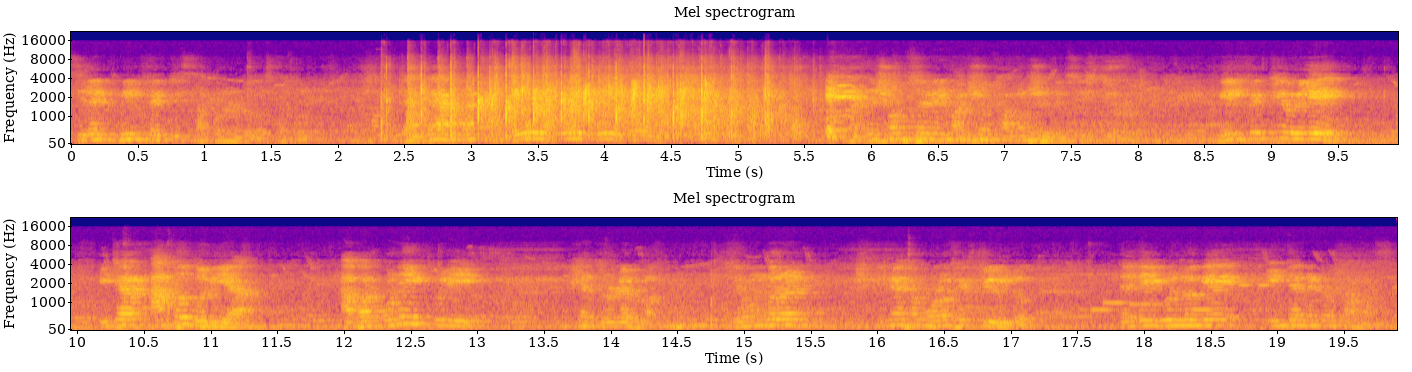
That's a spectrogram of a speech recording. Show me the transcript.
সিলেট মিল ফ্যাক্টরি স্থাপনের ব্যবস্থা করব। যাতে আমরা সব শ্রেণির মানুষের খামার সুযোগ সৃষ্টি হয়। মিল ফ্যাক্টরি হইলে এটার আত দরিয়া আবার অনেকগুলি ক্ষেত্র ডেভেলপ যেমন ধরেন, এখানে একটা বড় ফ্যাক্টরি হইল। তাহলে এইগুলোকে ইন্টারনেটের কাম আছে।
